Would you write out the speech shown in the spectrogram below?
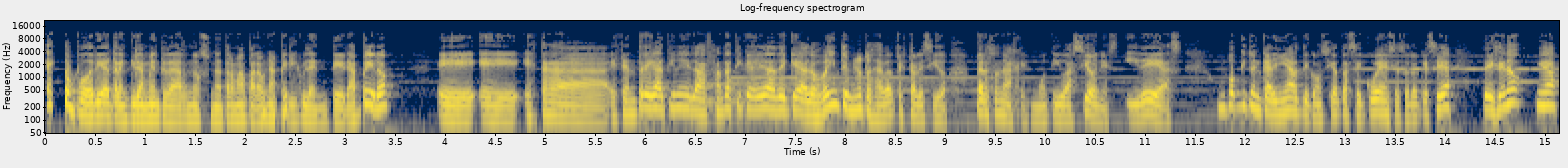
Esto podría tranquilamente darnos una trama para una película entera, pero eh, eh, esta, esta entrega tiene la fantástica idea de que a los 20 minutos de haberte establecido personajes, motivaciones, ideas, un poquito encariñarte con ciertas secuencias o lo que sea, te dice, no, mira,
